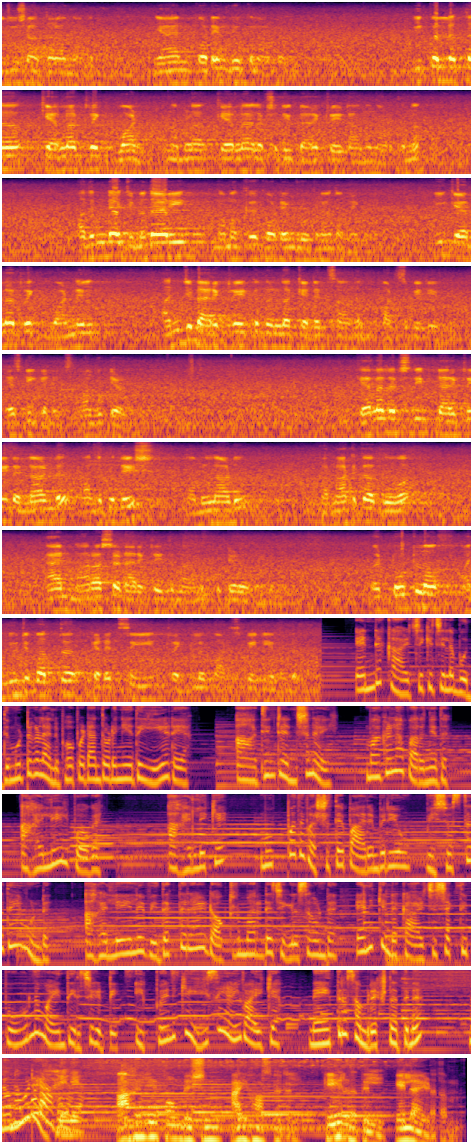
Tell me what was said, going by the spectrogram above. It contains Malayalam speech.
ബിജു ഞാൻ കോട്ടയം ഗ്രൂപ്പ് കമാൻഡർ ഈ കൊല്ലത്ത് കേരള ട്രിക് വൺ നമ്മൾ കേരള ലക്ഷദ്വീപ് ആണ് നടത്തുന്നത്. അതിന്റെ ജിമ്മദാരി നമുക്ക് കോട്ടയം ഗ്രൂപ്പിനാണ് തന്നേക്കുന്നത് ഈ കേരള ട്രിക് വണ്ണിൽ അഞ്ച് ഡയറക്ടറേറ്റിൽ നിന്നുള്ള ആണ് പാർട്ടിസിപ്പേറ്റ് ചെയ്യുന്നത്. എസ് ഡി കെഡറ്റ്സ് ആൺകുട്ടിയാണ് കേരള ലക്ഷദ്വീപ് ഡയറക്ടറേറ്റ് അല്ലാണ്ട് ആന്ധ്രാപ്രദേശ് തമിഴ്നാടു കർണാടക ഗോവ ആൻഡ് മഹാരാഷ്ട്ര ഡയറക്ടറേറ്റിൽ നിന്നാണ് കുട്ടികൾ വന്നിരിക്കുന്നത് ടോട്ടൽ ഓഫ് അഞ്ഞൂറ്റി പത്ത് കെഡറ്റ്സ് ഈ ട്രെക്കിൽ പാർട്ടിസിപ്പേറ്റ് ചെയ്യുന്നുണ്ട്. എന്റെ കാഴ്ചയ്ക്ക് ചില ബുദ്ധിമുട്ടുകൾ അനുഭവപ്പെടാൻ തുടങ്ങിയത് ഈയിടെയാ. ആദ്യം ടെൻഷനായി. മകളാ പറഞ്ഞത് അഹല്യയിൽ പോകാൻ. അഹല്യയ്ക്ക് മുപ്പത് വർഷത്തെ പാരമ്പര്യവും വിശ്വസ്തതയുമുണ്ട്. അഹല്യയിലെ വിദഗ്ധരായ ഡോക്ടർമാരുടെ ചികിത്സ കൊണ്ട് എനിക്ക് എന്റെ കാഴ്ചശക്തി പൂർണമായും തിരിച്ചു കിട്ടി. ഇപ്പൊ എനിക്ക് ഈസിയായി വായിക്കാം. നേത്ര സംരക്ഷണത്തിന് നമ്മുടെ Ahalya. Ahalya foundation eye hospital കേരളത്തിൽ എല്ലായിടത്തും.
